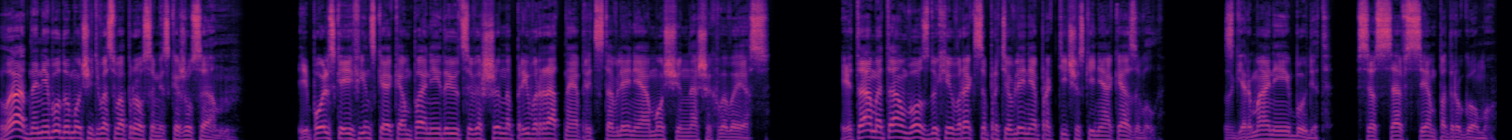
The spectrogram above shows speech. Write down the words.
Ладно, не буду мучить вас вопросами, скажу сам. И польская, и финская компании дают совершенно превратное представление о мощи наших ВВС. И там, и там в воздухе враг сопротивления практически не оказывал. С Германией будет. Все совсем по-другому.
